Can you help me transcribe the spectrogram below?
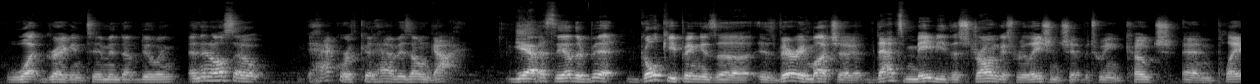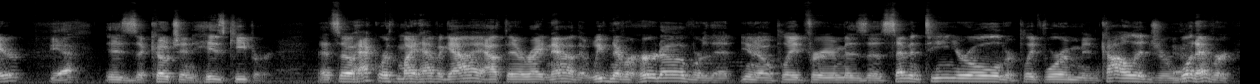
what Greg and Tim end up doing, and then also Hackworth could have his own guy. Yeah. That's the other bit. Goalkeeping is a is very much a that's maybe the strongest relationship between coach and player yeah. is a coach and his keeper. And so Hackworth might have a guy out there right now that we've never heard of or that, you know, played for him as a 17 year old or played for him in college or whatever.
